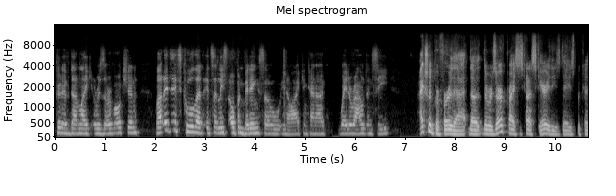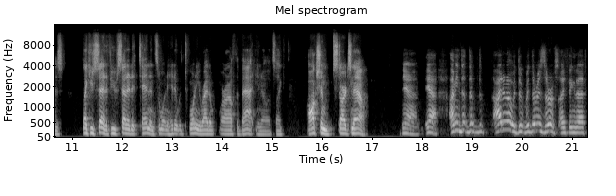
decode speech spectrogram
could have done like a reserve auction, but it, it's cool that it's at least open bidding, so you know I can kind of wait around and see. I actually prefer that. the The reserve price is kind of scary these days because, like you said, if you set it at ten and someone hit it with twenty right, right off the bat, you know, it's like auction starts now. Yeah, yeah. I mean, the, the, the I don't know with the, with the reserves. I think that,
